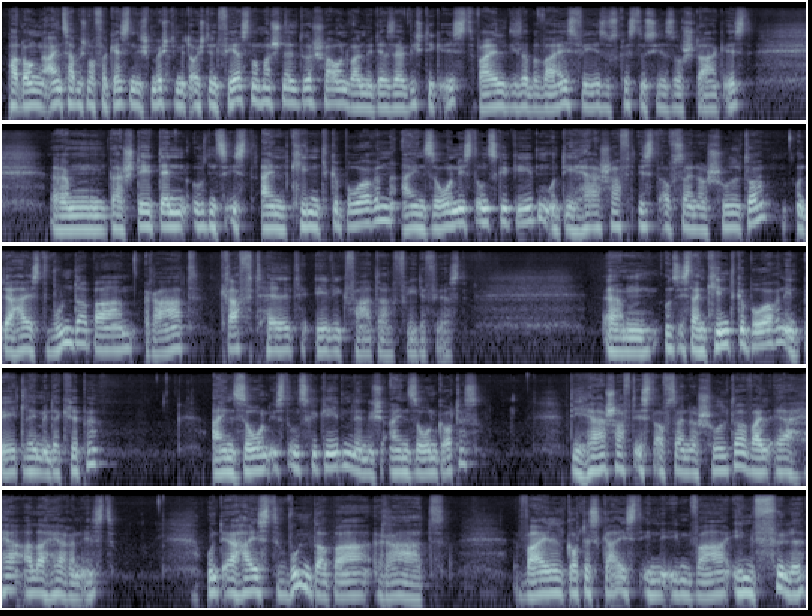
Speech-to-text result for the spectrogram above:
Pardon, eins habe ich noch vergessen. Ich möchte mit euch den Vers nochmal schnell durchschauen, weil mir der sehr wichtig ist, weil dieser Beweis für Jesus Christus hier so stark ist. Ähm, da steht, denn uns ist ein Kind geboren, ein Sohn ist uns gegeben und die Herrschaft ist auf seiner Schulter und er heißt wunderbar, Rat, Kraftheld, ewig Vater, Friedefürst. Ähm, uns ist ein Kind geboren in Bethlehem in der Krippe. Ein Sohn ist uns gegeben, nämlich ein Sohn Gottes. Die Herrschaft ist auf seiner Schulter, weil er Herr aller Herren ist. Und er heißt wunderbar Rat, weil Gottes Geist in ihm war, in Fülle.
